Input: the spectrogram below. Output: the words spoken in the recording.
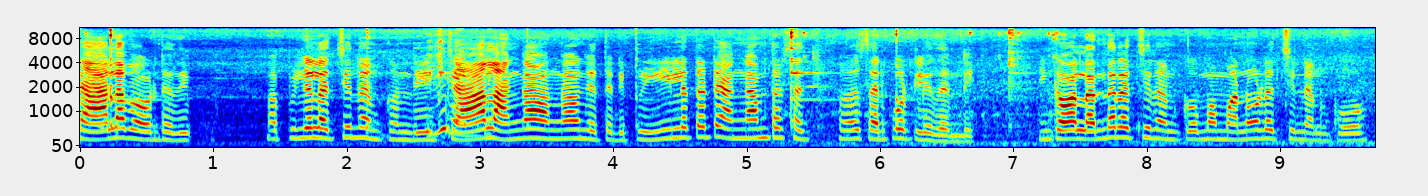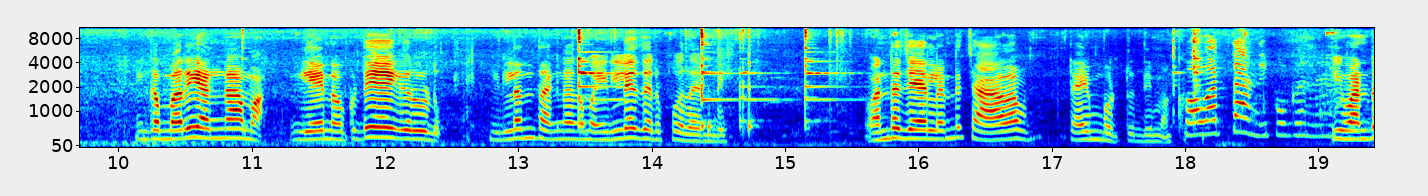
చాలా బాగుంటుంది. మా పిల్లలు వచ్చిండ్రు అనుకోండి చాలా అంగం అంగం చేస్తాడు. ఇప్పుడు వీళ్ళతోటి అంగంతో సరి సరిపోవట్లేదండి. ఇంకా వాళ్ళందరూ వచ్చిండ్రు అనుకో మా మనోడు వచ్చిండు అనుకో ఇంకా మరీ అంగామ. ఈయన ఒకటే ఎగురుడు ఇల్లంతా అంగంగమ ఇల్లే సరిపోదండి. వంట చేయాలంటే చాలా టైం పట్టుద్ది మాకు. ఈ వంట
